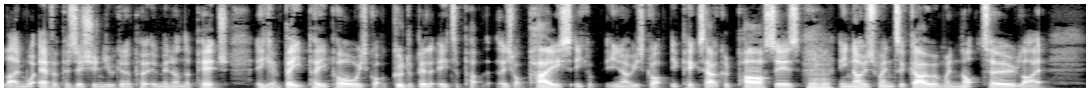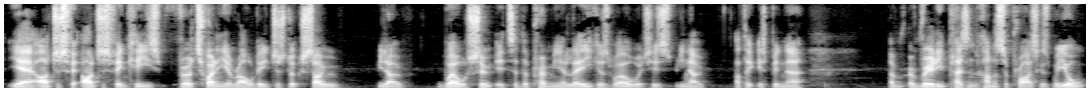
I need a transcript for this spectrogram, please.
Like in whatever position you were going to put him in on the pitch, he can beat people. He's got good ability to put. He's got pace. He, you know, he's got. He picks out good passes. Mm-hmm. He knows when to go and when not to. Like, yeah, I just, I just think he's for a twenty-year-old. He just looks so, you know, well suited to the Premier League as well, which is, you know, I think it's been a, a really pleasant kind of surprise because we all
